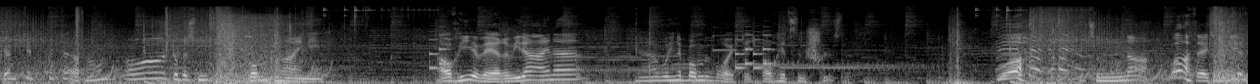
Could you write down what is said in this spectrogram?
Könnt ihr bitte abhauen? Oh, du bist ein Bombenheini. Auch hier wäre wieder einer, ja, wo ich eine Bombe bräuchte. Ich brauche jetzt einen Schlüssel. Boah, zu nah. Boah, der explodiert.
